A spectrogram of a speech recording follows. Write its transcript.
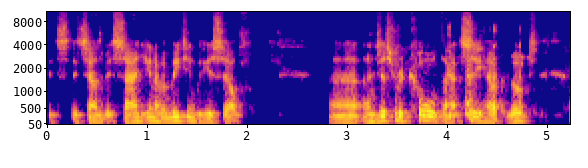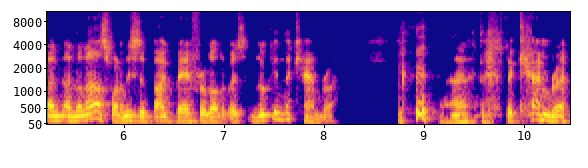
It's, it sounds a bit sad. You can have a meeting with yourself, uh, and just record that, see how it looks. And, and the last one, and this is a bugbear for a lot of us: look in the camera. Uh, the, the camera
